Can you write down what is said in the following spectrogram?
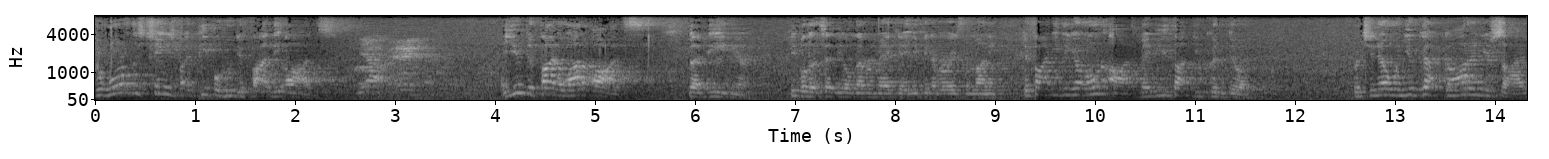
The world is changed by people who defy the odds. Yeah. And you defied a lot of odds by being here. People that said you'll never make it, you can never raise the money. Defied even your own odds. Maybe you thought you couldn't do it. But you know, when you've got God on your side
